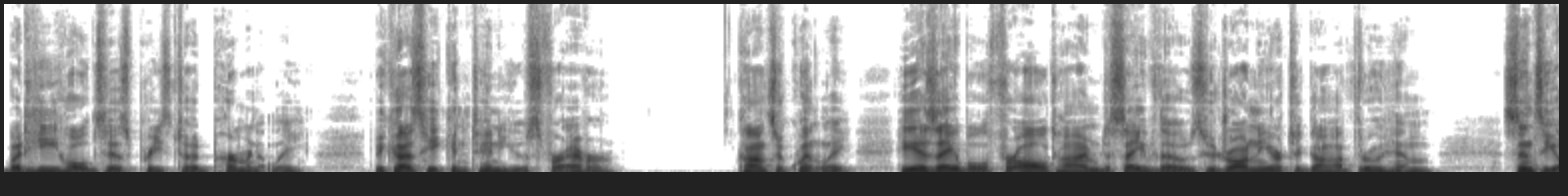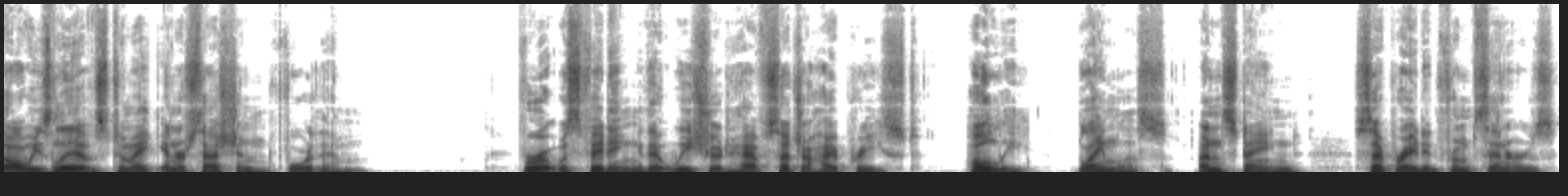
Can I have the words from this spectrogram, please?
But he holds his priesthood permanently, because he continues forever. Consequently, he is able for all time to save those who draw near to God through him, since he always lives to make intercession for them. For it was fitting that we should have such a high priest, holy, blameless, unstained, separated from sinners,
